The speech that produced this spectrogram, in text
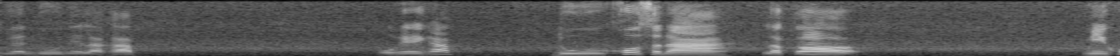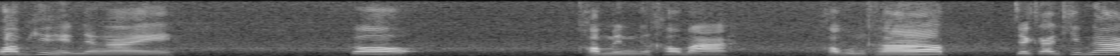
เพื่อนๆดูนี่แหละครับ โอเคครับ ดูโฆษณาแล้วก็มีความคิดเห็นยังไง ก็คอมเมนต์กันเข้ามา ขอบคุณครับ เจอกันคลิปหน้า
